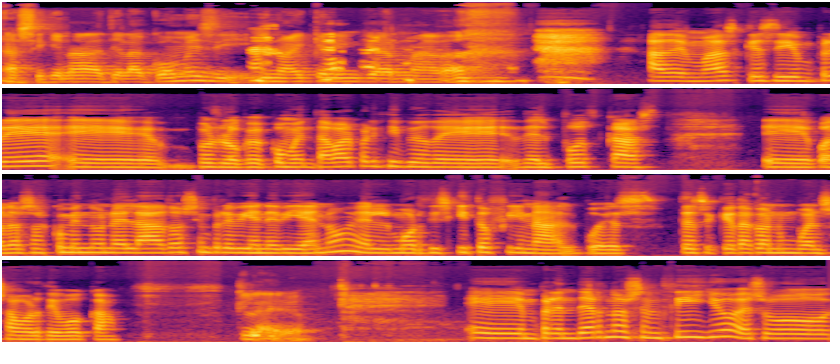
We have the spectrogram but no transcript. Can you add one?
Así que nada, te la comes y, y no hay que limpiar nada. Además que siempre, eh, pues lo que comentaba al principio de, del podcast, eh, cuando estás comiendo un helado siempre viene bien, ¿no? El mordisquito final, pues te se queda con un buen sabor de boca. Claro. eh, emprender no es sencillo, eso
